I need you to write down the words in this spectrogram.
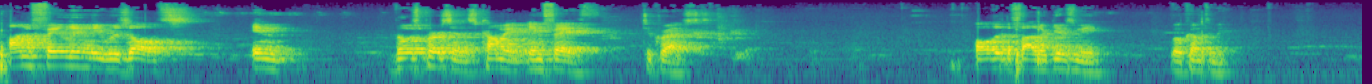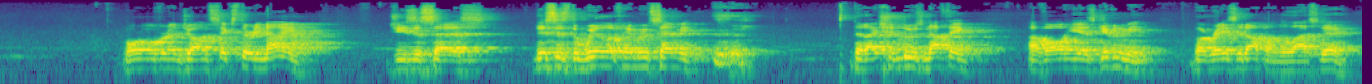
unfailingly results in those persons coming in faith to Christ. All that the Father gives me will come to me. In John 6:39, Jesus says, "This is the will of him who sent me, that I should lose nothing of all he has given me, but raise it up on the last day."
